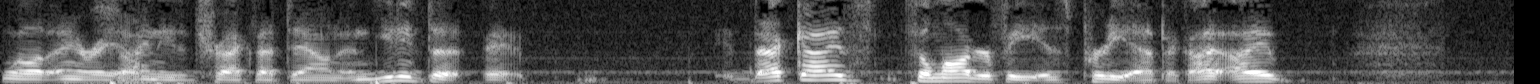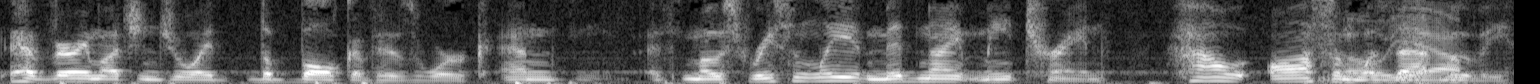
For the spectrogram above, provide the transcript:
Well, at any rate, So- I need to track that down, and you need to. Uh, that guy's filmography is pretty epic. I, I have very much enjoyed the bulk of his work, and most recently, Midnight Meat Train. How awesome was Oh, that yeah. movie?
